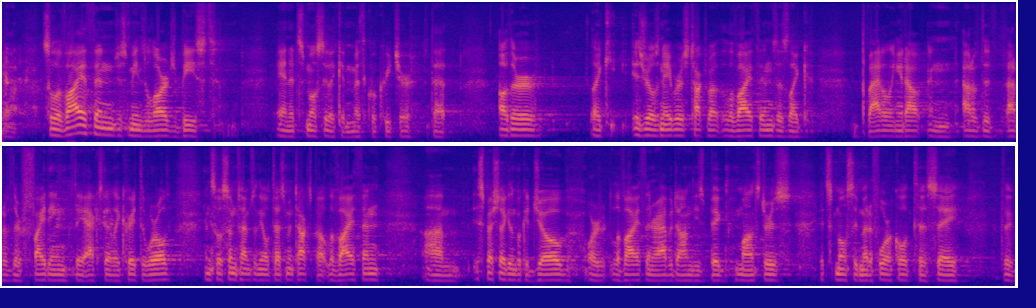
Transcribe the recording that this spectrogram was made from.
Yeah. So Leviathan just means a large beast, and it's mostly like a mythical creature that other, like Israel's neighbors talked about the Leviathans as like battling it out, and out of the out of their fighting, they accidentally create the world. And so sometimes when the Old Testament talks about Leviathan, um, especially like in the book of Job or Leviathan or Abaddon, these big monsters, it's mostly metaphorical to say the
